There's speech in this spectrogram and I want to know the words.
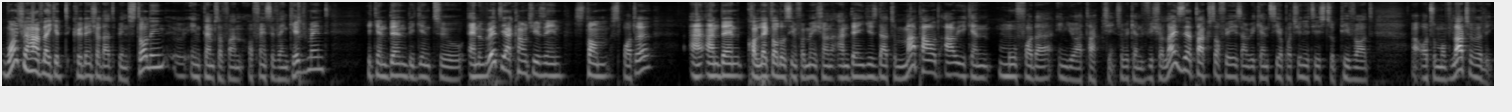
once you have like a credential that's been stolen uh, in terms of an offensive engagement, you can then begin to enumerate the account using Storm Spotter and, and then collect all those information and then use that to map out how you can move further in your attack chain. So we can visualize the attack surface and we can see opportunities to pivot uh, or to move laterally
